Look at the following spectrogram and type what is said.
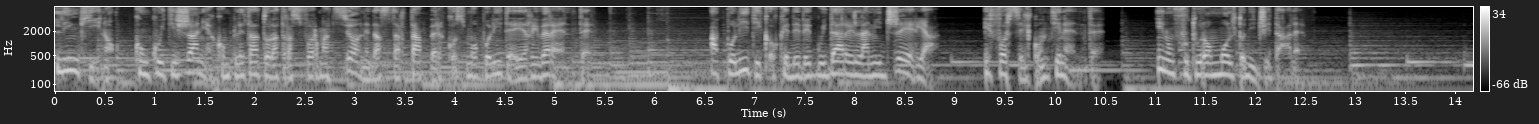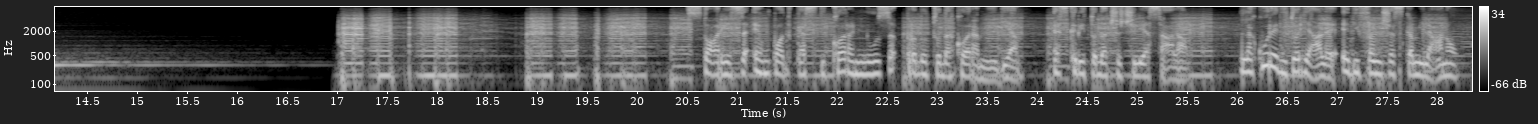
L'inchino con cui Tijani ha completato la trasformazione da start-upper cosmopolita e irriverente a politico che deve guidare la Nigeria e forse il continente in un futuro molto digitale. Stories è un podcast di Cora News prodotto da Cora Media. È scritto da Cecilia Sala. La cura editoriale è di Francesca Milano.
